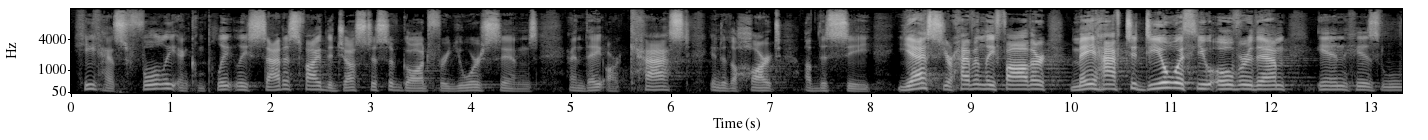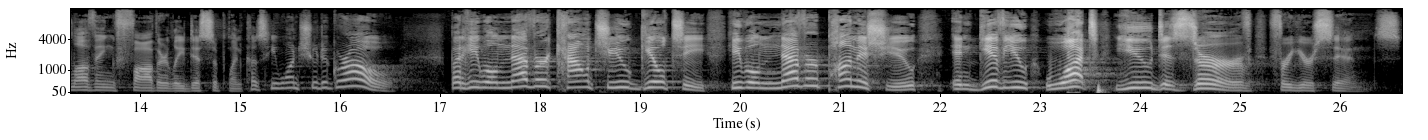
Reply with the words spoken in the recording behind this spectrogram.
He has fully and completely satisfied the justice of God for your sins, and they are cast into the heart of the sea. Yes, your Heavenly Father may have to deal with you over them in His loving fatherly discipline because He wants you to grow. But He will never count you guilty, He will never punish you and give you what you deserve for your sins.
